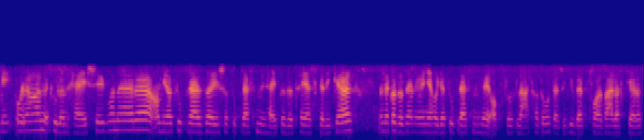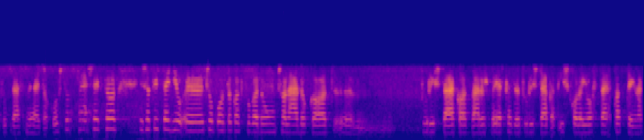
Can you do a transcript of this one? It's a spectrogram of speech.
még olyan külön helység van erre, ami a cukrászda és a cukrász műhely között helyezkedik el. Ennek az az előnye, hogy a cukrász műhely abszolút látható, tehát egy üvegfal választja el a cukrász műhelyt a kóstolóhelységtől, és hát itt egy ö, csoportokat fogadunk, családokat, ö, turistákat, városba érkező turistákat, iskolai osztályokat, tényleg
